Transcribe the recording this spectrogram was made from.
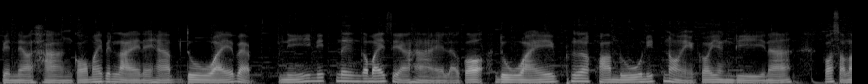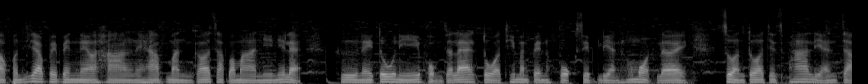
เป็นแนวทางก็ไม่เป็นไรนะครับ ดูไว้แบบนี้นิดนึงก็ไม่เสียหาย แล้วก็ดูไว้เพื่อความรู้นิดหน่อยก็ยังดีนะ ก็สำหรับคนที่จะไปเป็นแนวทางนะครับ มันก็จะประมาณนี้นี่แหละ คือในตู้นี้ผมจะแลกตัวที่มันเป็น 60 เหรียญทั้งหมดเลย ส่วนตัว 75 เหรียญจะ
